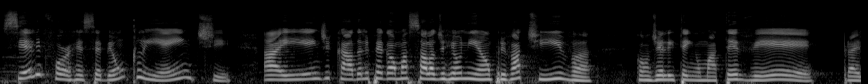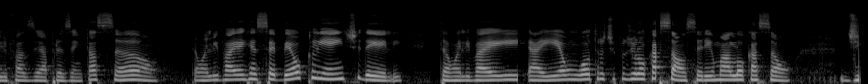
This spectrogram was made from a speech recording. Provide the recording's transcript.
Se ele for receber um cliente, aí é indicado ele pegar uma sala de reunião privativa, onde ele tem uma TV para ele fazer a apresentação. Então ele vai receber o cliente dele. Então ele vai, aí é um outro tipo de locação, seria uma locação de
